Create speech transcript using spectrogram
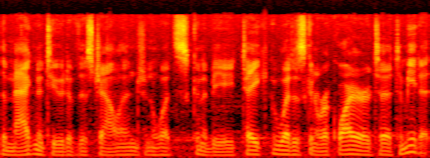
the magnitude of this challenge and what's going to be take what it's going to require to, to meet it.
